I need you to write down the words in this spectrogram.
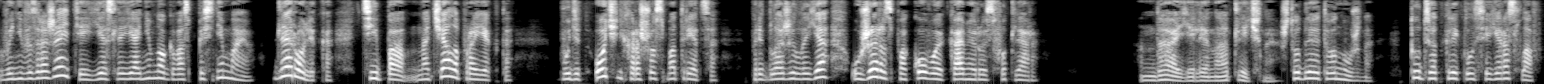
Вы не возражаете, если я немного вас поснимаю? Для ролика, типа начала проекта. Будет очень хорошо смотреться, — предложила я, уже распаковывая камеру из футляра. Да, Елена, отлично. Что для этого нужно? Тут же откликнулся Ярослав.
